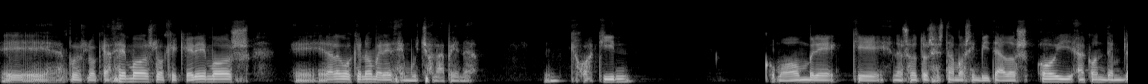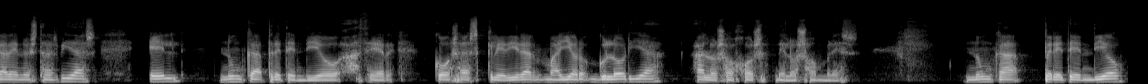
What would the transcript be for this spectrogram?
eh, pues lo que hacemos, lo que queremos, eh, en algo que no merece mucho la pena. ¿Mm? Joaquín, como hombre que nosotros estamos invitados hoy a contemplar en nuestras vidas, él nunca pretendió hacer cosas que le dieran mayor gloria a los ojos de los hombres. Nunca pretendió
